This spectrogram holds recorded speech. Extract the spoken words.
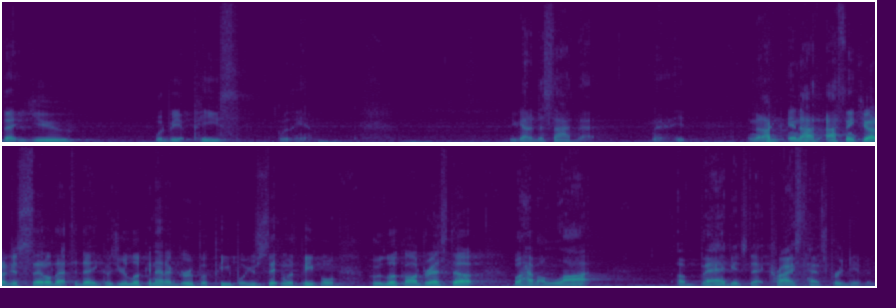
that you would be at peace with Him? You got to decide that. And, I, and I, I think you ought to just settle that today because you're looking at a group of people. You're sitting with people who look all dressed up but have a lot of baggage that Christ has forgiven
